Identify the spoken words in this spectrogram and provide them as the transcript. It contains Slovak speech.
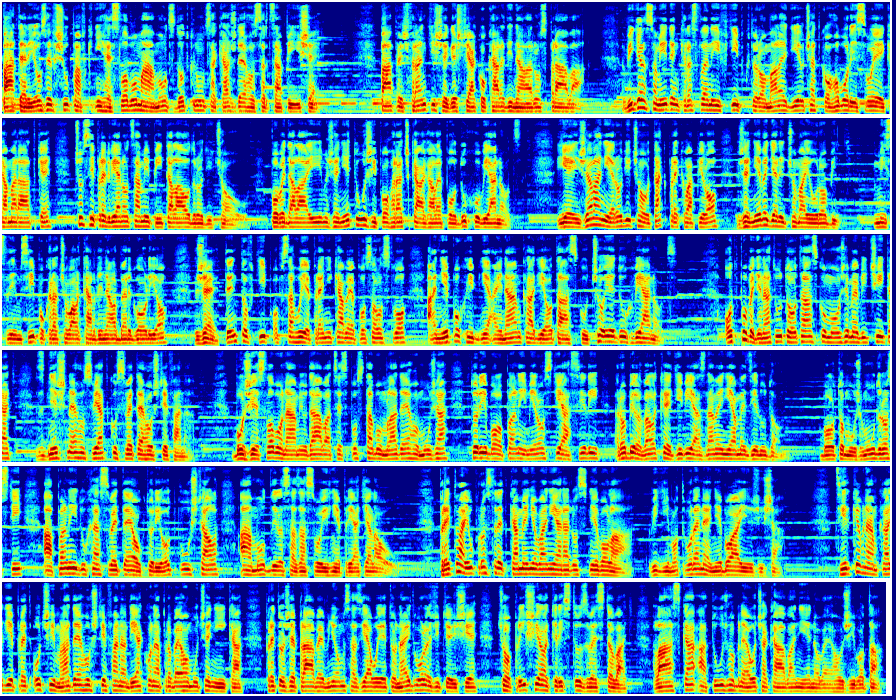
Páter Jozef Šupa v knihe Slovo má moc dotknúť sa každého srdca píše. Pápež František ešte ako kardinál rozpráva. Videl som jeden kreslený vtip, ktorom malé dievčatko hovorí svojej kamarátke, čo si pred Vianocami pýtala od rodičov. Povedala im, že netúži po hračkách, ale po duchu Vianoc. Jej želanie rodičov tak prekvapilo, že nevedeli, čo majú robiť. Myslím si, pokračoval kardinál Bergoglio, že tento vtip obsahuje prenikavé posolstvo a nepochybne aj nám kladie otázku, čo je duch Vianoc. Odpovede na túto otázku môžeme vyčítať z dnešného sviatku svätého Štefana. Božie slovo nám ju dáva cez postavu mladého muža, ktorý bol plný milosti a sily, robil veľké divy a znamenia medzi ľudom. Bol to muž múdrosti a plný Ducha Svetého, ktorý odpúšťal a modlil sa za svojich nepriateľov. Preto aj uprostred kameňovania radosne volá. Vidím otvorené nebo a Ježiša. Církev nám kladie pred oči mladého Štefana diakona prvého mučeníka, pretože práve v ňom sa zjavuje to najdôležitejšie, čo prišiel Kristus zvestovať, láska a túžobné očakávanie nového života.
